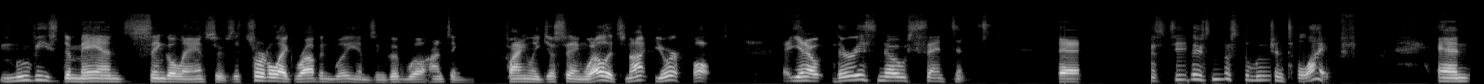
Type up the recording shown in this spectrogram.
movies demand single answers. It's sort of like Robin Williams in Good Will Hunting finally just saying, well, it's not your fault. You know, there is no sentence that see, there's no solution to life. And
